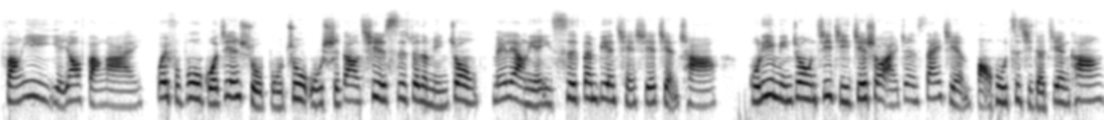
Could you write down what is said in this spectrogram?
防疫也要防癌，卫福部国健署补助五十到七十四岁的民众每两年一次粪便潜血检查。鼓励民众积极接受癌症筛检，保护自己的健康，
